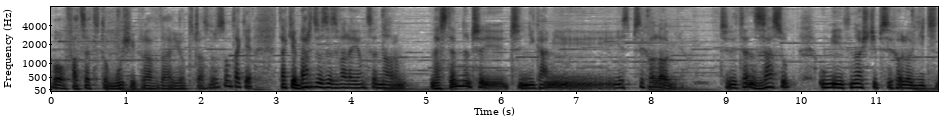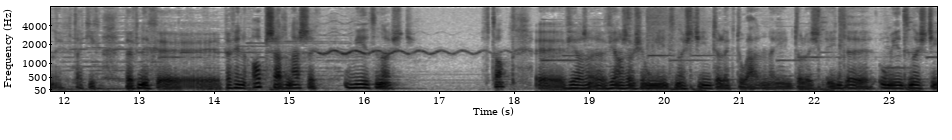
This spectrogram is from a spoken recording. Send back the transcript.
bo facet to musi, prawda? I od czasu. To są takie, takie bardzo zezwalające normy. Następnym czynnikami jest psychologia czyli ten zasób umiejętności psychologicznych, takich pewnych, e, pewien obszar naszych umiejętności. W to e, wiążą się umiejętności intelektualne, umiejętności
